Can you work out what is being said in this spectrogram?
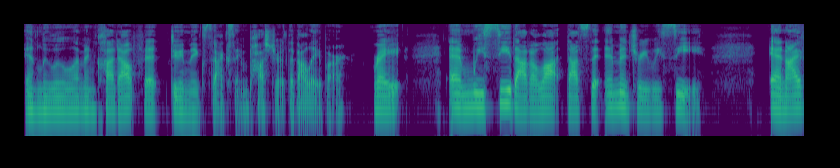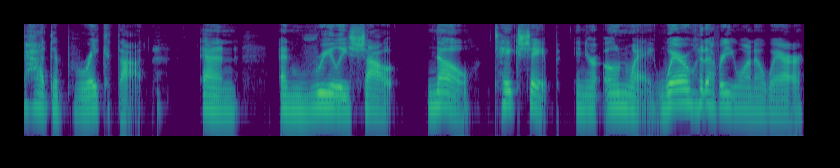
in Lululemon clad outfit doing the exact same posture at the ballet bar, right? And we see that a lot. That's the imagery we see. And I've had to break that and and really shout, no, take shape in your own way. Wear whatever you want to wear.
